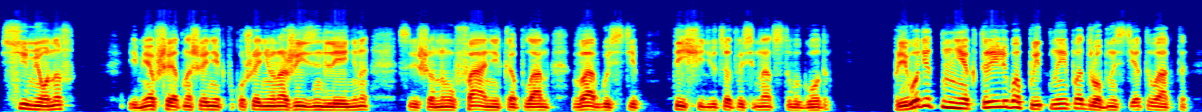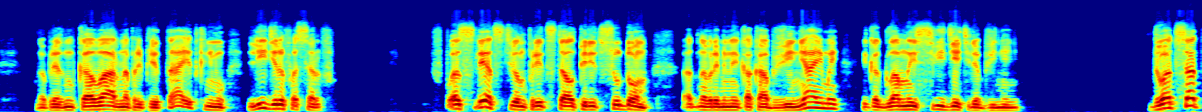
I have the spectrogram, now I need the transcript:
Семенов, имевший отношение к покушению на жизнь Ленина, совершенному Фанни Каплан в августе 1918 года, приводит некоторые любопытные подробности этого акта, но при этом коварно приплетает к нему лидеров эсеров. Впоследствии он предстал перед судом, одновременно и как обвиняемый, и как главный свидетель обвинений. 20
